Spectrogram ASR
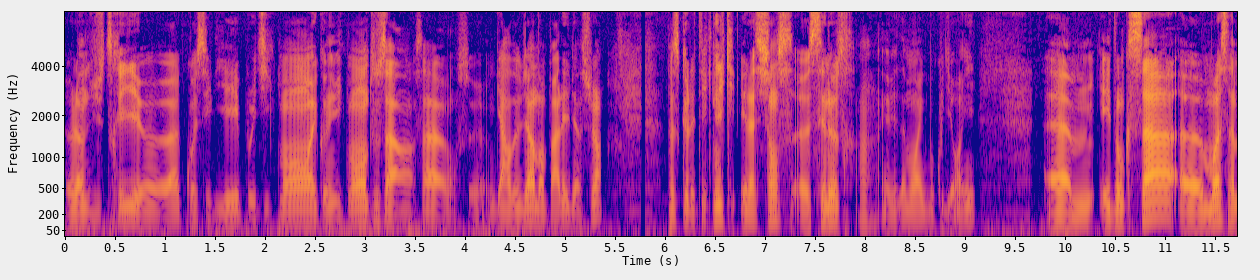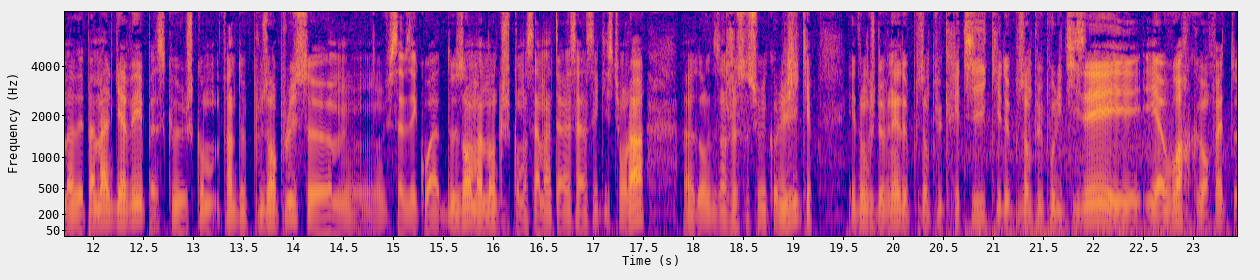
l'industrie, à quoi c'est lié politiquement, économiquement, tout ça. Hein. ça, on se garde bien d'en parler, bien sûr. Parce que la technique et la science, c'est neutre, hein, évidemment, avec beaucoup d'ironie. Euh, et donc ça, euh, moi, ça m'avait pas mal gavé parce que je, enfin, de plus en plus, euh, ça faisait quoi, deux ans maintenant que je commençais à m'intéresser à ces questions-là, donc des enjeux socio-écologiques, et donc je devenais de plus en plus critique et de plus en plus politisé et, et à voir que en fait,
